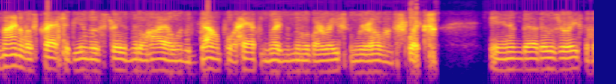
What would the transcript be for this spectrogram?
nine of us crashed at the end of the straight in Mid Ohio when the downpour happened right in the middle of our race, and we were all on slicks. And uh, there was a race the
